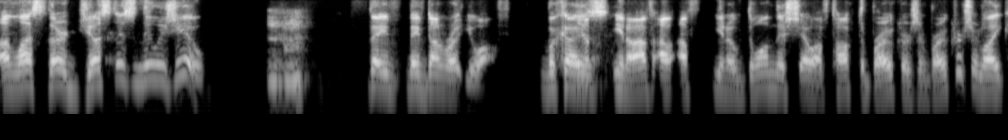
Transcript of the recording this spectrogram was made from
unless they're just as new as you mm-hmm. they've they've done wrote you off because you know I've, I've you know doing this show I've talked to brokers and brokers are like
